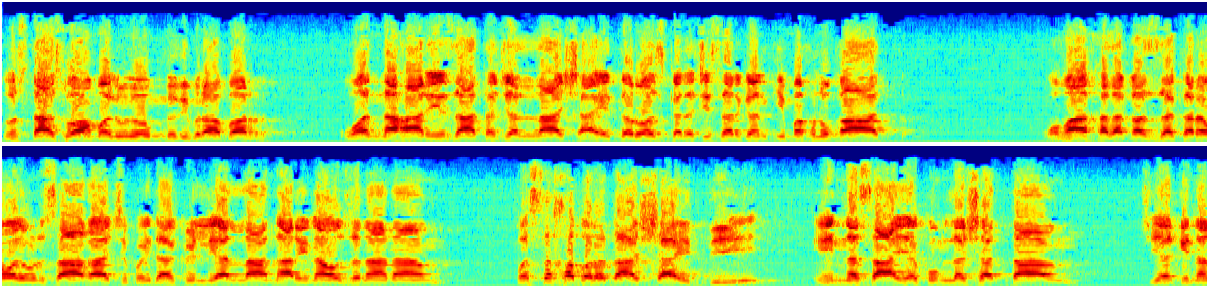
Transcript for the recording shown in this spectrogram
نو ستاسو عملونه هم نه دي برابر والنهار اذا تجلا شاید د ورځ کله چې څرګند کړي مخلوقات وما خلق الذکر والانثی هغه چې پیدا کړلي الله نارینه او زنانه پس خبره دا شاید دي ان سعیکم لشتام چې یقینا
